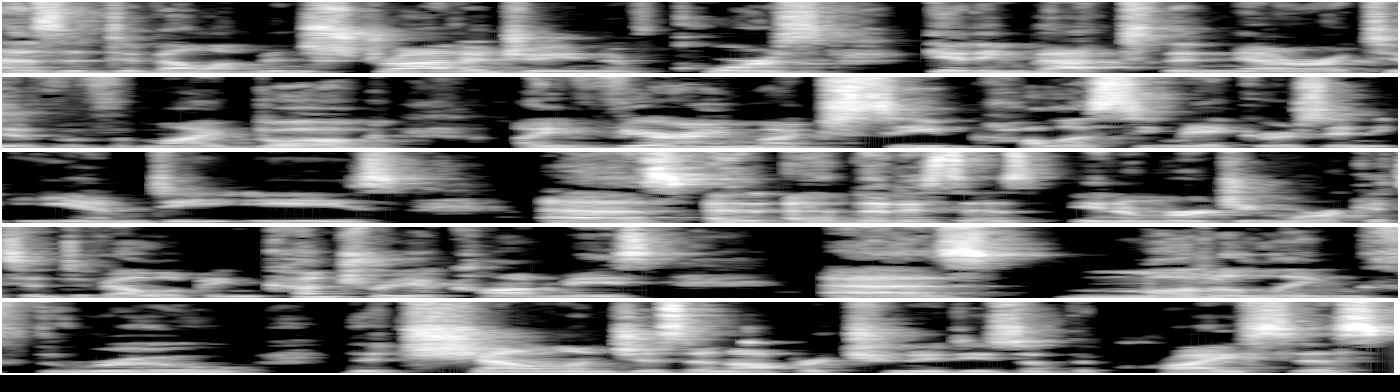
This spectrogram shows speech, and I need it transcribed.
as a development strategy. And of course, getting back to the narrative of my book, I very much see policymakers in EMDEs as, as that is as in emerging markets and developing country economies as muddling through the challenges and opportunities of the crisis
